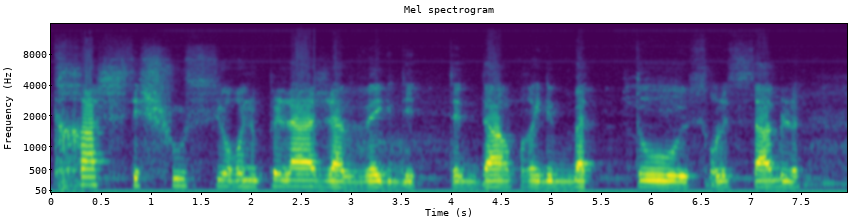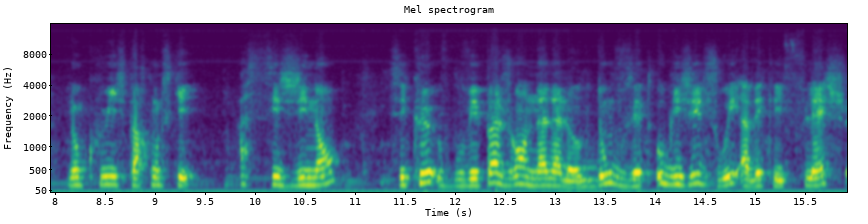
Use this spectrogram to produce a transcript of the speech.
Crash s'échoue sur une plage avec des têtes d'arbres et des bateaux sur le sable. Donc oui, par contre, ce qui est assez gênant, c'est que vous pouvez pas jouer en analogue. Donc vous êtes obligé de jouer avec les flèches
